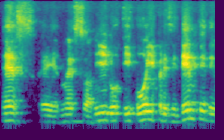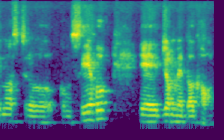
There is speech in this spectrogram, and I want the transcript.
es eh, nuestro amigo y hoy presidente de nuestro consejo, eh, John Medog Hall.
